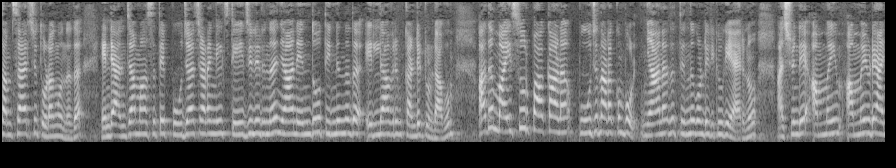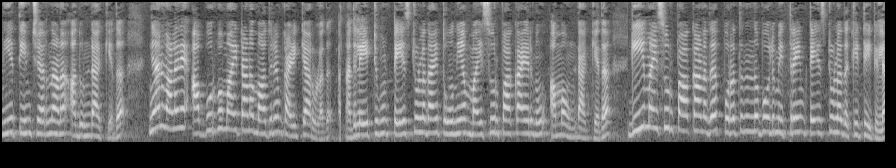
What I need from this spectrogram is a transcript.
സംസാരിച്ചു തുടങ്ങുന്നത്. എന്റെ അഞ്ചാം മാസത്തെ പൂജാ ചടങ്ങിൽ സ്റ്റേജിലിരുന്ന് ഞാൻ എന്തോ തിന്നുന്നത് എല്ലാവരും കണ്ടിട്ടുണ്ടാവും. അത് മൈസൂർ പാക്കാണ്. പൂജ നടക്കുമ്പോൾ ഞാനത് തിന്നുകൊണ്ടിരിക്കുകയായിരുന്നു. അശ്വിന്റെ അമ്മയും അമ്മയുടെ അനിയത്തിയും ചേർന്നാണ് അതുണ്ടാക്കിയത്. ഞാൻ വളരെ അപൂർവമായിട്ടാണ് മധുരം കഴിക്കാറുള്ളത്. അതിൽ ഏറ്റവും ടേസ്റ്റ് ഉള്ളതായി തോന്നിയ മൈസൂർ പാക്കായിരുന്നു അമ്മ ഉണ്ടാക്കിയത്. ഗീ മൈസൂർ പാക്കാണത് പുറത്തുനിന്ന് പോലും ഇത്രയും ടേസ്റ്റ് ഉള്ളത് കിട്ടിയിട്ടില്ല.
